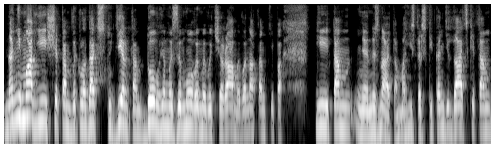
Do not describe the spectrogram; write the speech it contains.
нанімав її ще там викладати студентам довгими зимовими вечорами. Вона там, типа, і там не знаю, там магістерські, кандидатські там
